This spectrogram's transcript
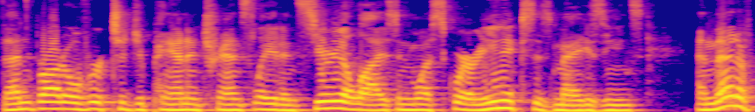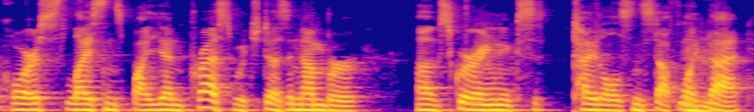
then brought over to Japan and translated and serialized in West Square Enix's magazines, and then of course licensed by Yen Press, which does a number of Square Enix titles and stuff like mm-hmm. that.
